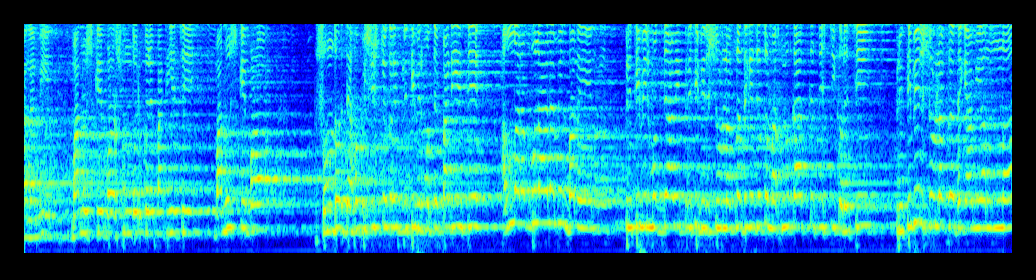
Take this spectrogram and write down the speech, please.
আলমী মানুষকে বড় সুন্দর করে পাঠিয়েছে, মানুষকে বড় সুন্দর দেহ বিশিষ্ট করে পৃথিবীর মধ্যে পাঠিয়েছে। আল্লাহ রাব্বুল আলামিন বলেন, পৃথিবীর মধ্যে আমি পৃথিবীর সুরলগ্ন থেকে যত মাখলুকাতকে সৃষ্টি করেছি, পৃথিবীর সুরলগ্ন থেকে আমি আল্লাহ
